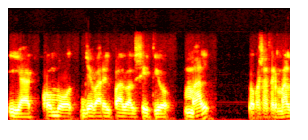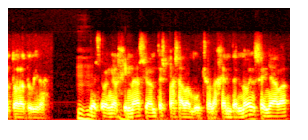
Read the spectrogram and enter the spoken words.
y a cómo llevar el palo al sitio mal, lo vas a hacer mal toda tu vida. Eso en el gimnasio antes pasaba mucho, la gente no enseñaba,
